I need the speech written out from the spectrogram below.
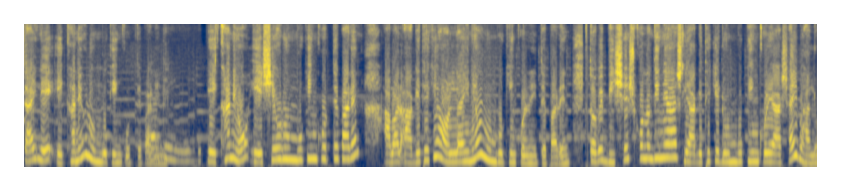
চাইলে এখানেও রুম বুকিং করতে পারেন। এখানেও এসেও রুম বুকিং করতে পারেন, আবার আগে থেকে অনলাইনেও রুম বুকিং করে নিতে পারেন। তবে বিশেষ কোনো দিনে আসলে আগে থেকে রুম বুকিং করে আসাই ভালো।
